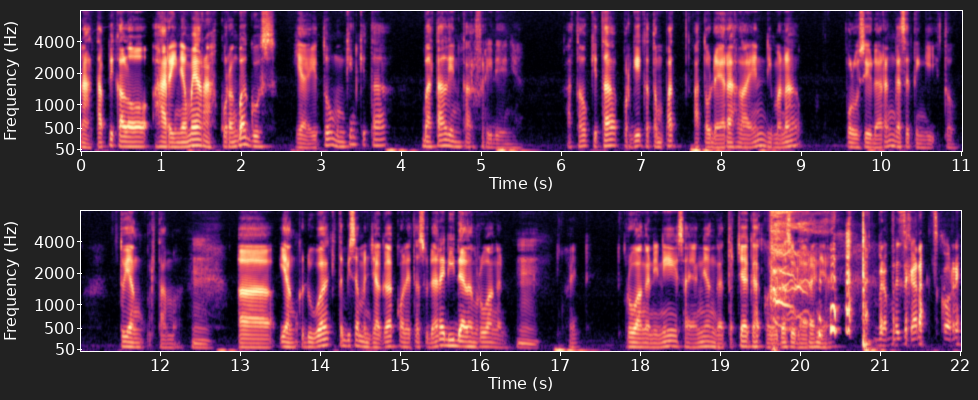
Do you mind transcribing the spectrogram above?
Nah tapi kalau harinya merah kurang bagus, ya itu mungkin kita batalin car free day-nya. Atau kita pergi ke tempat atau daerah lain di mana polusi udara nggak setinggi itu. Itu yang pertama. Hmm. Eh, yang kedua kita bisa menjaga kualitas udara di dalam ruangan. Hmm. Ruangan ini sayangnya nggak terjaga kualitas udaranya. Berapa sekarang skornya?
